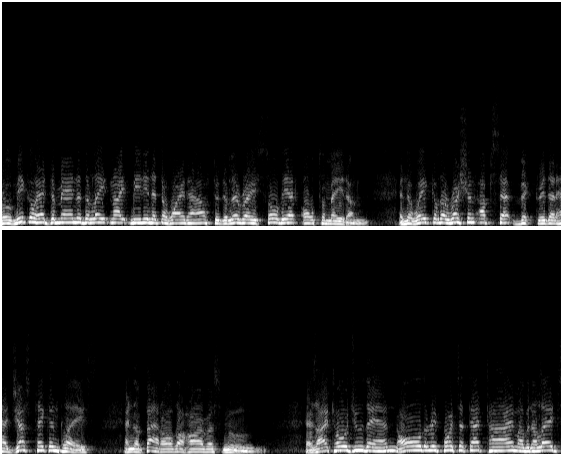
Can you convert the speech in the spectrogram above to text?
Gromyko had demanded the late-night meeting at the White House to deliver a Soviet ultimatum in the wake of the Russian upset victory that had just taken place in the Battle of the Harvest Moon. As I told you then, all the reports at that time of an alleged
